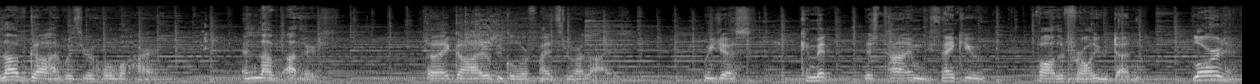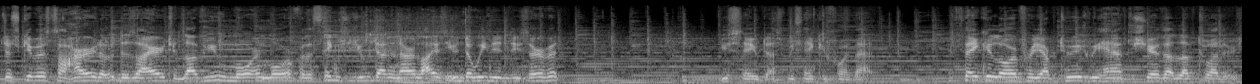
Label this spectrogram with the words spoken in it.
Love God with your whole heart and love others so that God will be glorified through our lives. We just commit this time. We thank you, Father, for all you've done. Lord, just give us the heart of a desire to love you more and more for the things that you've done in our lives, even though we didn't deserve it. You saved us. We thank you for that. Thank you, Lord, for the opportunities we have to share that love to others.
